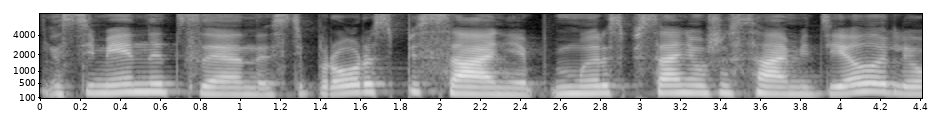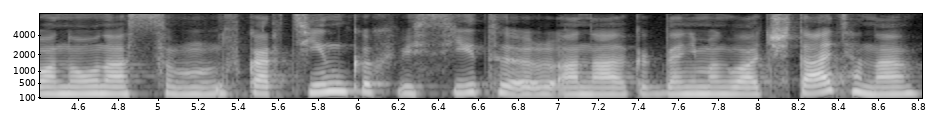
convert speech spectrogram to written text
семейные ценности, про расписание. Мы расписание уже сами делали, оно у нас в картинках висит. Она, когда не могла читать, она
